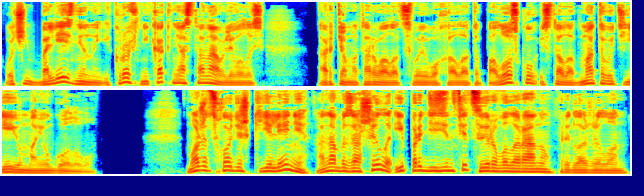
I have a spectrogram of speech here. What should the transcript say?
очень болезненной, и кровь никак не останавливалась. Артем оторвал от своего халата полоску и стал обматывать ею мою голову. «Может, сходишь к Елене? Она бы зашила и продезинфицировала рану», — предложил он.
